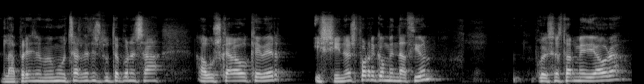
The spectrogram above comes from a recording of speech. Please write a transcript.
La prensa, muchas veces tú te pones a, a buscar algo que ver y si no es por recomendación, puedes estar media hora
